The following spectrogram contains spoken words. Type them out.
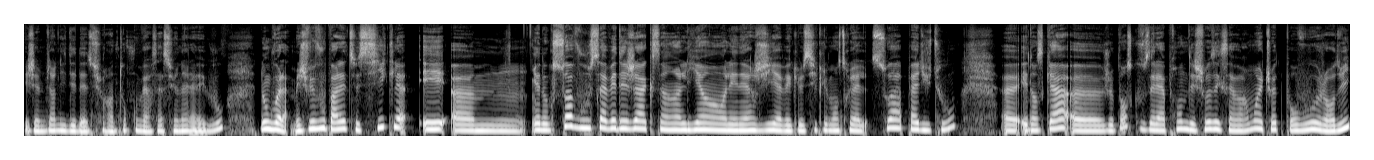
et j'aime bien l'idée d'être sur un ton conversationnel avec vous. Donc voilà, mais je vais vous parler de ce cycle. Et, euh, donc soit vous savez déjà que c'est un lien en l'énergie avec le cycle menstruel, soit pas du tout. et dans ce cas, je pense que vous allez apprendre des choses et que ça va vraiment être chouette pour vous aujourd'hui.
